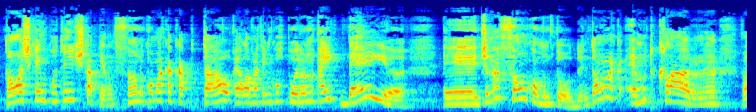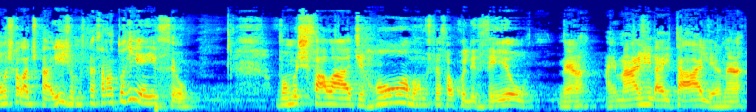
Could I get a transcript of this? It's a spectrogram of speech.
Então acho que é importante estar pensando como a capital ela vai estar incorporando a ideia é, de nação como um todo. Então é muito claro, né? Vamos falar de Paris, vamos pensar na Torre Eiffel. Vamos falar de Roma, vamos pensar o Coliseu, né? A imagem da Itália, né?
